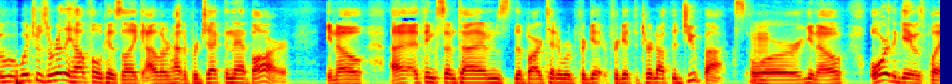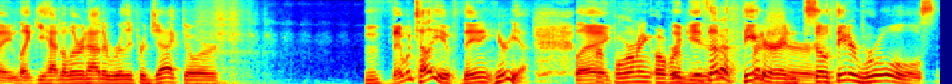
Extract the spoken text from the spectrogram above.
of, which was really helpful because like I learned how to project in that bar. You know, I, I, think sometimes the bartender would forget forget to turn off the jukebox, mm. or you know, or the game was playing. Like you had to learn how to really project, or they would tell you if they didn't hear you. Like performing over, like, it's at a theater, sure. and so theater rules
